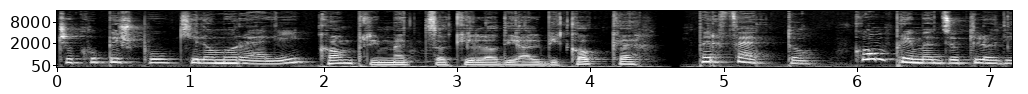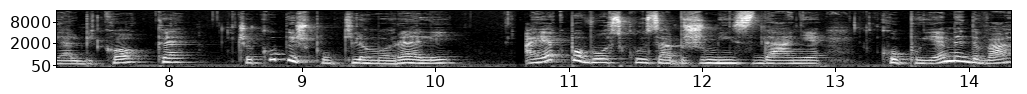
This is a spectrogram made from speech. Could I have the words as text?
czy kupisz pół kilo moreli? Compri mezzo chilo di albicocche. Perfetto. Compri mezzo kilo di albicocche? Czy kupisz pół kilo moreli? A jak po włosku zabrzmi zdanie kupujemy 2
